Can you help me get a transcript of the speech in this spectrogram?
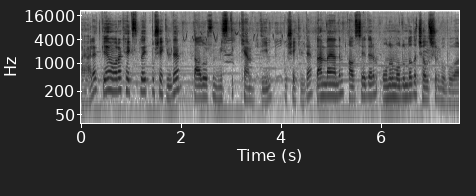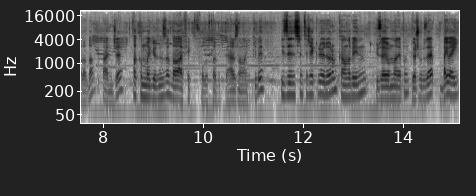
hayalet. Genel olarak Hexblade bu şekilde. Daha doğrusu Mystic Camp diyeyim bu şekilde. Ben beğendim. Tavsiye ederim. Onur modunda da çalışır bu bu arada bence. Takımla girdiğinizde daha efektif olur tabii ki de her zamanki gibi. İzlediğiniz için teşekkür ediyorum. Kanala beğenin. Güzel yorumlar yapın. Görüşmek üzere. Bay bay.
